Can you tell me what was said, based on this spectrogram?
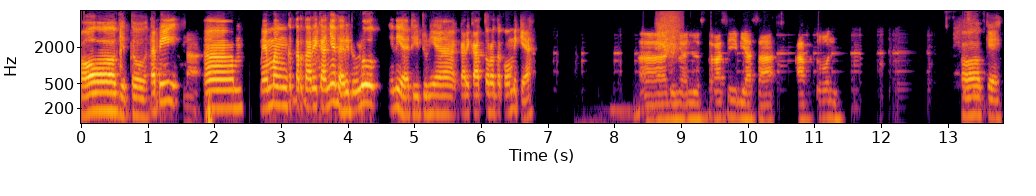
Oh gitu. Tapi Nah. em, memang ketertarikannya dari dulu ini ya di dunia karikatur atau komik ya. Eh, dunia ilustrasi biasa kartun Oke.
